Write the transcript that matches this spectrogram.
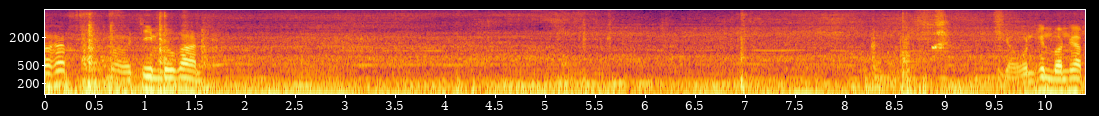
ตัวครับเอาจิ้มดูก่อนโยนขึ้นบนครับ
